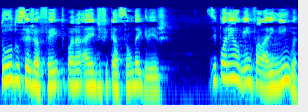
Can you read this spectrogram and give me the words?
Tudo seja feito para a edificação da igreja. Se, porém, alguém falar em língua,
